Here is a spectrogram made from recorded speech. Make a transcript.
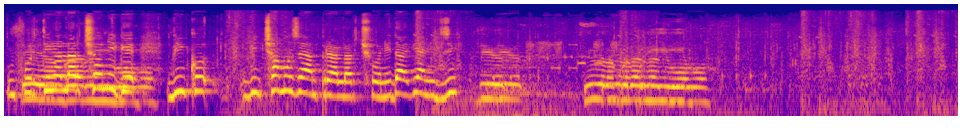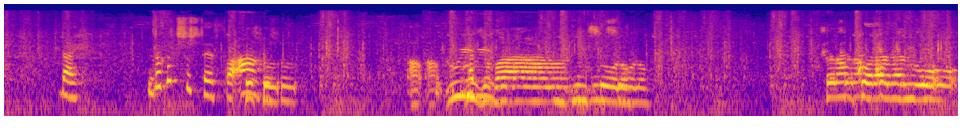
Un fortino all'arcioni che vinco- vinciamo sempre all'arcioni. Dai, vieni, zi. io, io sono ancora vivo. Dai. Da cazzo stai a fare? Ah, Questo- Ah, ah, lui fa un team solo. Sono ancora vivo.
